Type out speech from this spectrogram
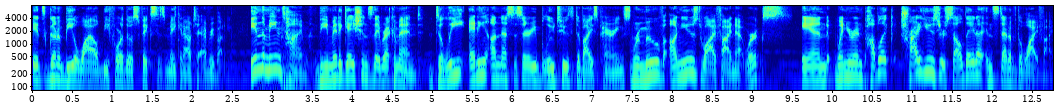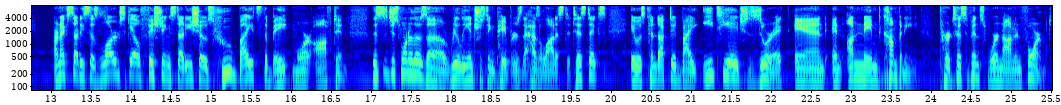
it's going to be a while before those fixes make it out to everybody. In the meantime, the mitigations they recommend delete any unnecessary Bluetooth device pairings, remove unused Wi Fi networks, and when you're in public, try to use your cell data instead of the Wi Fi. Our next study says large scale phishing study shows who bites the bait more often. This is just one of those uh, really interesting papers that has a lot of statistics. It was conducted by ETH Zurich and an unnamed company. Participants were not informed.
